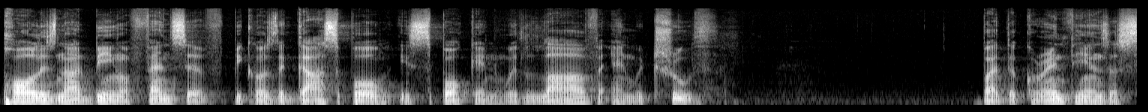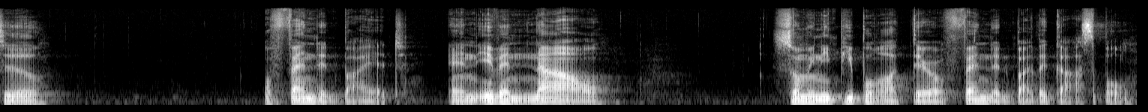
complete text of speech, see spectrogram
Paul is not being offensive because the gospel is spoken with love and with truth. But the Corinthians are still offended by it. And even now, so many people out there offended by the gospel.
